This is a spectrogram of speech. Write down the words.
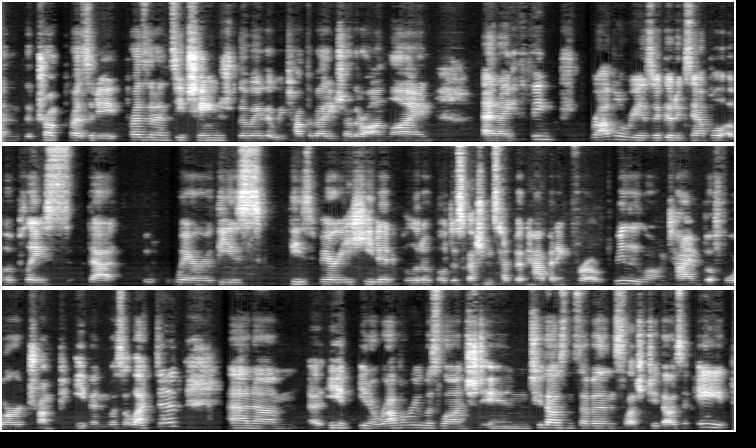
and the Trump presidency presidency changed the way that we talk about each other online. And I think Ravelry is a good example of a place that where these these very heated political discussions had been happening for a really long time before Trump even was elected. And, um, uh, you, know, Ravelry was launched in 2007 slash 2008.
